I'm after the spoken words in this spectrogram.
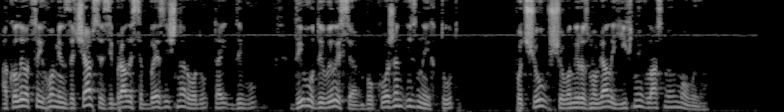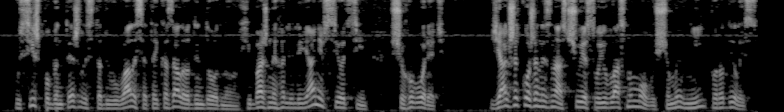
А коли оцей гомін зачався, зібралися безліч народу та й диву, диву дивилися, бо кожен із них тут почув, що вони розмовляли їхньою власною мовою. Усі ж побентежились та дивувалися та й казали один до одного: Хіба ж не галіліяні всі оці, що говорять? Як же кожен із нас чує свою власну мову, що ми в ній породились?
